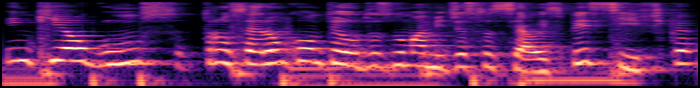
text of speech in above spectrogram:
em que alguns trouxeram conteúdos numa mídia social específica.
